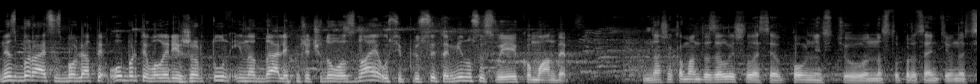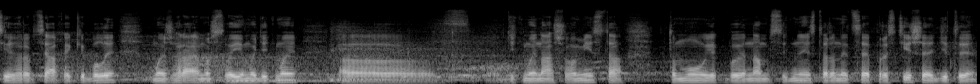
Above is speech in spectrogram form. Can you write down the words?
Не збирається збавляти оберти Валерій Жартун і надалі, хоча чудово знає усі плюси та мінуси своєї команди. Наша команда залишилася повністю на 100% на всіх гравцях, які були. Ми ж граємо ж своїми дітьми, е, дітьми нашого міста. Тому якби нам з однієї сторони це простіше. Діти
